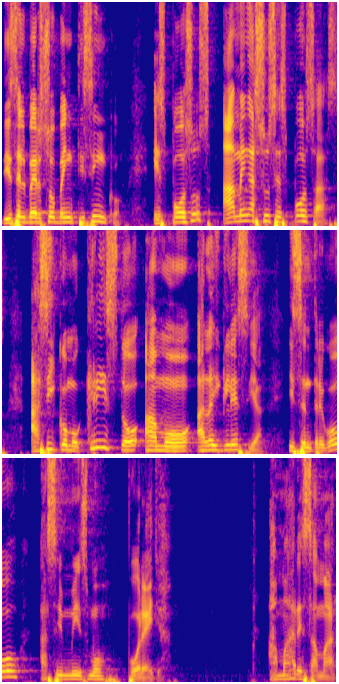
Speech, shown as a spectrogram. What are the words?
Dice el verso 25, esposos, amen a sus esposas así como Cristo amó a la iglesia y se entregó a sí mismo por ella. Amar es amar.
